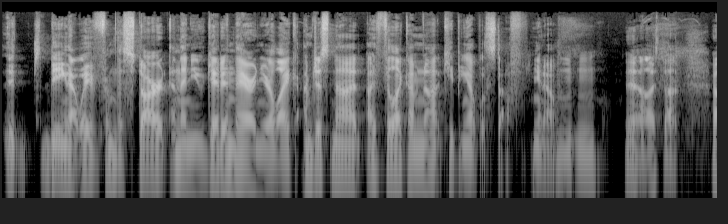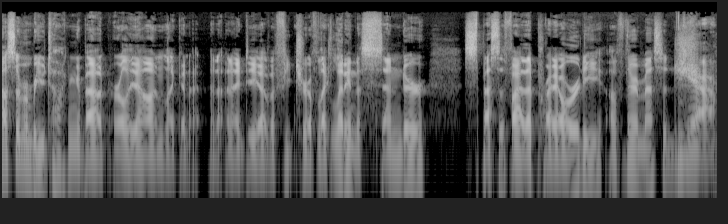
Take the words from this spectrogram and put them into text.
it being that way from the start and then you get in there and you're like i'm just not i feel like i'm not keeping up with stuff you know Mm-hmm. Yeah, I like that. I also remember you talking about early on, like an, an, an idea of a feature of like letting the sender specify the priority of their message. yeah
